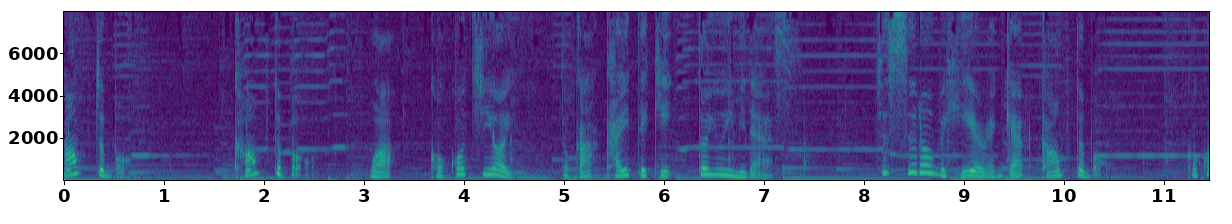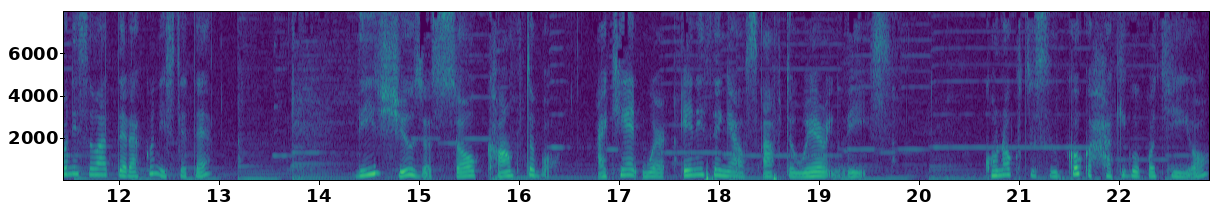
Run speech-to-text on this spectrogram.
comfortable comfortable は心地よいとか快適という意味です Just sit over here and get comfortable ここに座って楽にしてて These shoes are so comfortable I can't wear anything else after wearing these この靴すっごく履き心地いいよ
